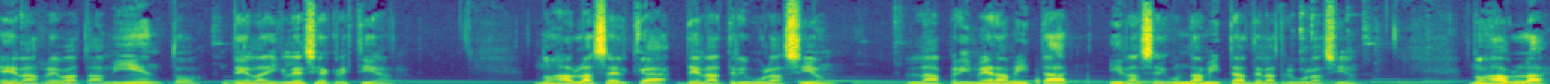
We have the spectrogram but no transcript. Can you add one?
el arrebatamiento de la iglesia cristiana. Nos habla acerca de la tribulación, la primera mitad y la segunda mitad de la tribulación. Nos habla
